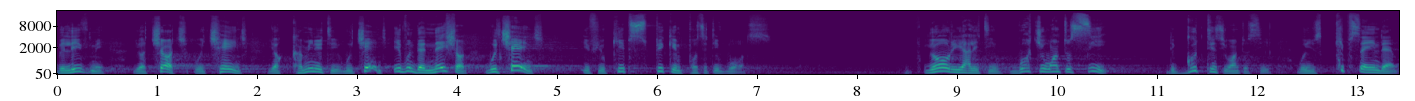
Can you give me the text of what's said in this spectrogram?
Believe me, your church will change. Your community will change. Even the nation will change if you keep speaking positive words. Your reality, what you want to see, the good things you want to see, when you keep saying them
